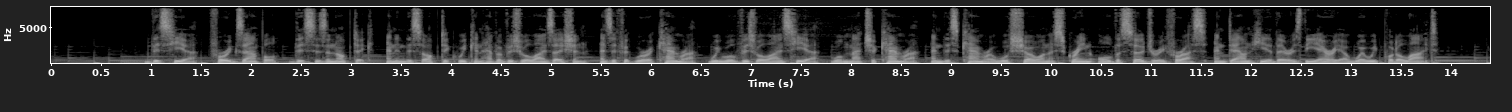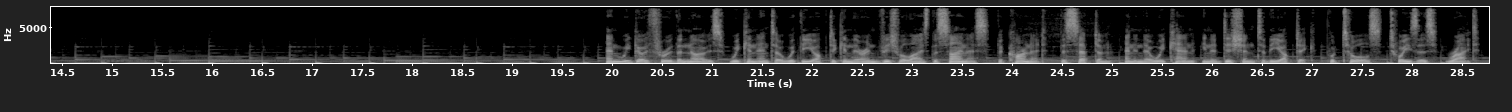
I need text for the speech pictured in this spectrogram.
This here, for example, this is an optic, and in this optic we can have a visualization, as if it were a camera, we will visualize here, we'll match a camera, and this camera will show on a screen all the surgery for us, and down here there is the area where we put a light. And we go through the nose, we can enter with the optic in there and visualize the sinus, the coronet, the septum, and in there we can, in addition to the optic, put tools, tweezers, right.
